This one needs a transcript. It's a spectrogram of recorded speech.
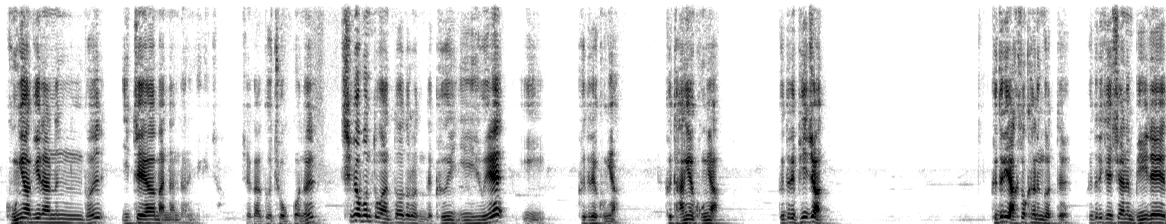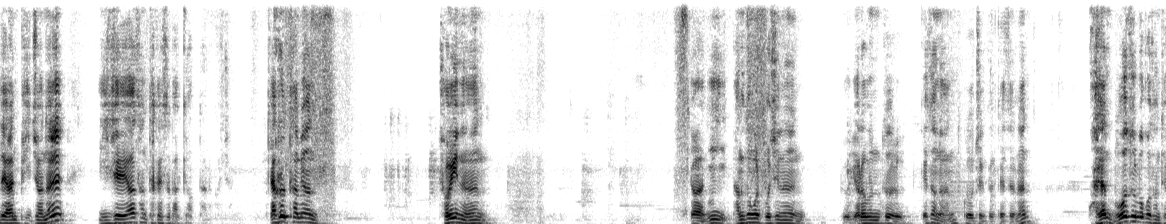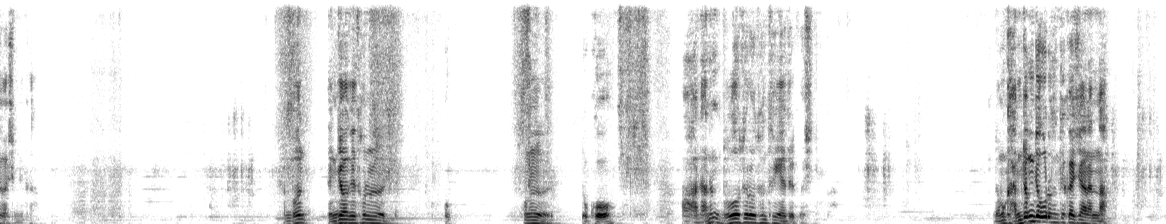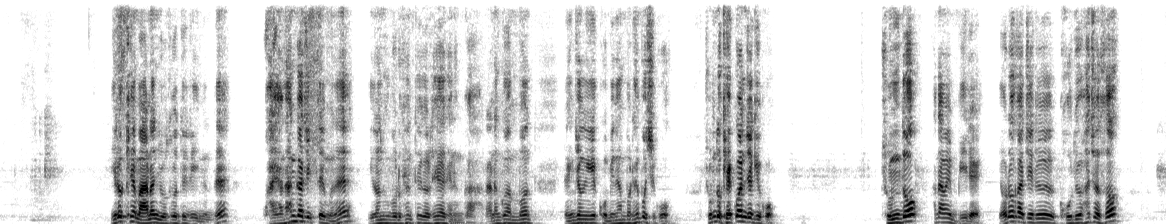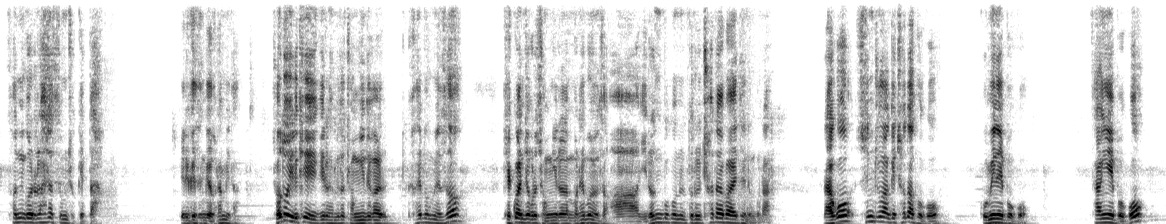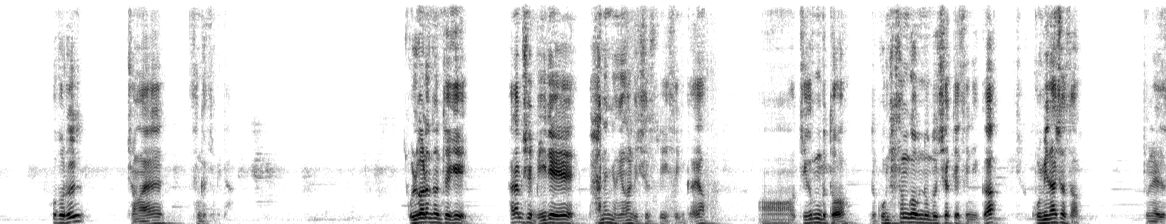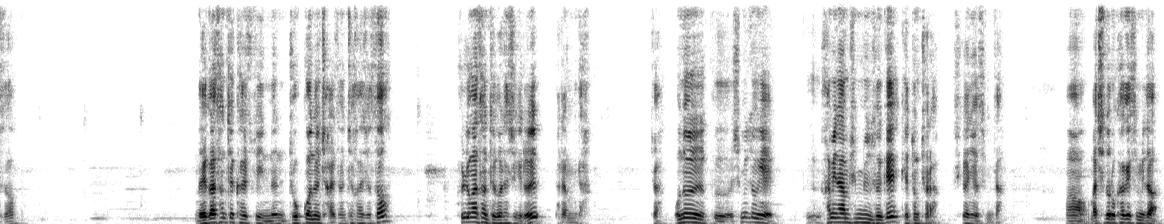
공약이라는 걸 이제야 만난다는 얘기죠. 제가 그 조건을 10여 분 동안 떠들었는데 그 이후에 이 그들의 공약, 그 당의 공약, 그들의 비전, 그들이 약속하는 것들, 그들이 제시하는 미래에 대한 비전을 이제야 선택할 수밖에 없다는 거죠. 자 그렇다면 저희는 어, 이 방송을 보시는 그 여러분들께서는 구독자들께서는 과연 무엇을 보고 선택하십니까? 한번 냉정하게 손을 손을 놓고 아 나는 무엇으로 선택해야 될 것인가? 너무 감정적으로 선택하지 않았나? 이렇게 많은 요소들이 있는데 과연 한 가지 때문에 이런 후보를 선택을 해야 되는가라는 거 한번 냉정하게 고민 한번 해보시고 좀 더 객관적이고 좀 더 하나의 미래 여러 가지를 고려하셔서 선거를 하셨으면 좋겠다 이렇게 생각을 합니다. 저도 이렇게 얘기를 하면서 정리를 해보면서 객관적으로 정리를 한번 해보면서 아 이런 부분들을 쳐다봐야 되는구나 라고 신중하게 쳐다보고 고민해보고 상의해보고 후보를 정할 생각입니다. 올바른 선택이 하남시의 미래에 많은 영향을 미칠 수 있으니까요. 어, 지금부터 공식 선거 운동도 시작됐으니까 고민하셔서 고민하셔서 내가 선택할 수 있는 조건을 잘 선택하셔서 훌륭한 선택을 하시기를 바랍니다. 자, 오늘 그 시민소개 그 하미남 시민소개 개통 철학 시간이었습니다. 어, 마치도록 하겠습니다.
